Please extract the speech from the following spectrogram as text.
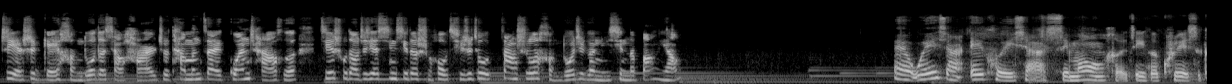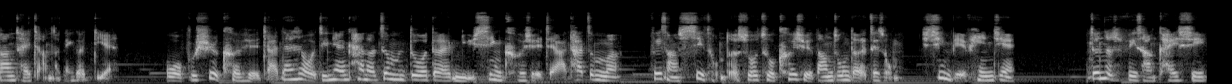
这也是给很多的小孩儿，就他们在观察和接触到这些信息的时候，其实就丧失了很多这个女性的榜样。哎，我也想 echo 一下 Simon 和这个 Chris 刚才讲的那个点。我不是科学家，但是我今天看到这么多的女性科学家，她这么非常系统的说出科学当中的这种性别偏见，真的是非常开心。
